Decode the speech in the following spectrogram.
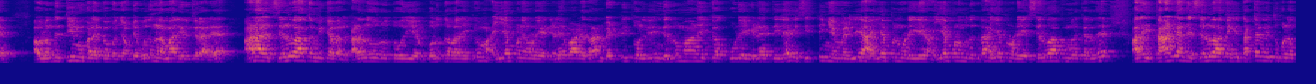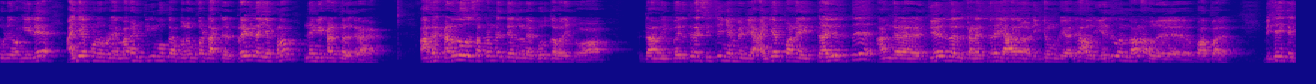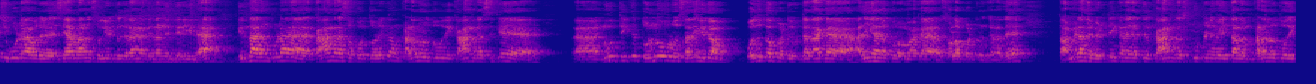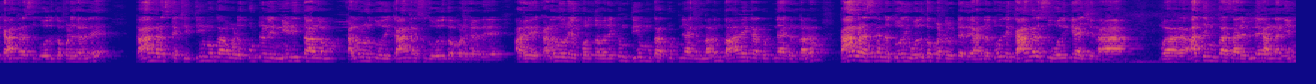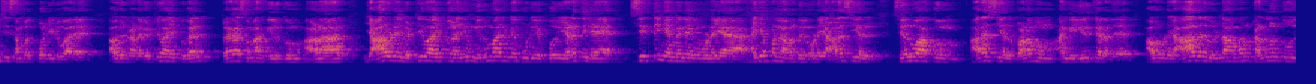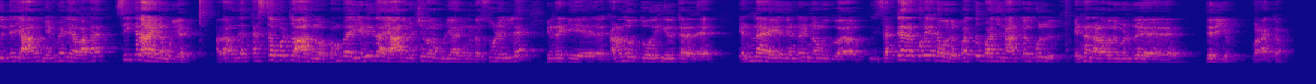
அவர் வந்து திமுக இப்ப கொஞ்சம் அப்படியே ஒதுங்கின மாதிரி இருக்கிறாரு. ஆனால் செல்வாக்கு மிக்கவர். கடலூர் தொகுதியை பொறுத்த வரைக்கும் ஐயப்பனுடைய நிலைப்பாடு தான் வெற்றி தோல்வியை நிர்மாணிக்கக்கூடிய இடத்திலே சிட்டிங் எம்எல்ஏ ஐயப்பனுடைய ஐயப்பனும் இருக்கிற ஐயப்பனுடைய செல்வாக்கும் இருக்கிறது. அதை தாண்டி அந்த செல்வாக்கையை தக்க வைத்துக் கொள்ளக்கூடிய வகையிலே ஐயப்பனுடைய மகன் திமுக பிரமுகர் டாக்டர் பிரவீன் ஐயப்பனும் இன்னைக்கு களத்தில் இருக்கிறாங்க. ஆக கடலூர் சட்டமன்ற தேர்தலை பொறுத்த வரைக்கும் நான் இப்ப இருக்கிற சிட்டிங் எம்எல்ஏ ஐயப்பனை தவிர்த்து அங்க தேர்தல் களத்துல யாரும் நிக்க முடியாது. அவர் எது வந்தாலும் அவரு பார்ப்பாரு. விஜய் கட்சி கூட அவர் சேரலாம்னு சொல்லிட்டு இருக்கிறாங்க. அது என்னன்னு தெரியல. இருந்தாலும் கூட காங்கிரஸை பொறுத்த வரைக்கும் கடலூர் தொகுதி காங்கிரஸுக்கு நூற்றிக்கு நூத்திக்கு தொண்ணூறு சதவீதம் ஒதுக்கப்பட்டு விட்டதாக அதிகாரப்பூர்வமாக சொல்லப்பட்டிருக்கிறது. தமிழக வெற்றி கழகத்தில் காங்கிரஸ் கூட்டணி வைத்தாலும் கடலூர் தொகுதி காங்கிரசுக்கு ஒதுக்கப்படுகிறது. காங்கிரஸ் கட்சி திமுகவோட கூட்டணி நீடித்தாலும் கடலூர் தொகுதி காங்கிரசுக்கு ஒதுக்கப்படுகிறது. ஆகவே கடலூரை பொறுத்த வரைக்கும் திமுக கூட்டணியாக இருந்தாலும் தாவேகா கூட்டணியாக இருந்தாலும் காங்கிரசுக்கு அந்த தொகுதி ஒதுக்கப்பட்டு விட்டது. அந்த தொகுதி காங்கிரஸ் ஒதுக்கியாச்சுன்னா அதிமுக சார்பில் அண்ணன் எம்சி சம்பத் போட்டிடுவாரு அவருக்கான வெற்றி வாய்ப்புகள் பிரகாசமாக இருக்கும். ஆனால் யாருடைய வெற்றி வாய்ப்புகளையும் நிர்மாணிக்கக்கூடிய ஒரு இடத்திலே சிட்டிங் எம்எல்ஏகளுடைய ஐயப்பன் அவர்களுடைய அரசியல் செல்வாக்கும் அரசியல் பலமும் அங்கே இருக்கிறது. அவருடைய ஆதரவு இல்லாமல் கடலூர் தொகுதியிலே யாரும் எம்எல்ஏவாக சீக்கிரம் ஆயிட முடியாது. அதாவது கஷ்டப்பட்டு ஆகணும். ரொம்ப எளிதா யாரும் வெற்றி பெற முடியாதுங்கிற சூழலில் இன்றைக்கு கடலூர் தொகுதி இருக்கிறது. என்ன ஏது என்று இன்னும் சற்றேறக்குறைய இன்னும் ஒரு பத்து பாஞ்சு நாட்களுக்குள் என்ன நிலவரம் என்று தெரியும். வணக்கம்.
